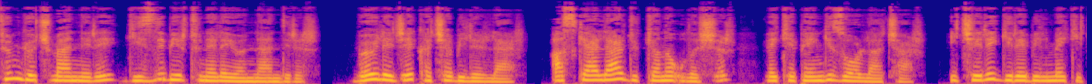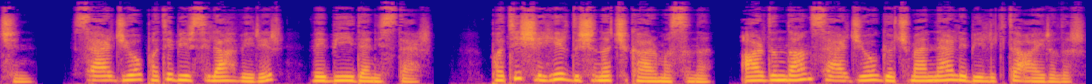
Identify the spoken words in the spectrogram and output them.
tüm göçmenleri gizli bir tünele yönlendirir. Böylece kaçabilirler. Askerler dükkana ulaşır ve kepengi zorla açar. İçeri girebilmek için. Sergio Pat'e bir silah verir ve Bee'den ister. Pat'i şehir dışına çıkarmasını. Ardından Sergio göçmenlerle birlikte ayrılır.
